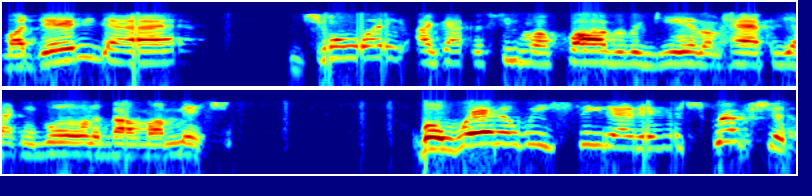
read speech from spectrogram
my daddy died. Joy, I got to see my father again. I'm happy I can go on about my mission. But where do we see that in the scripture?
